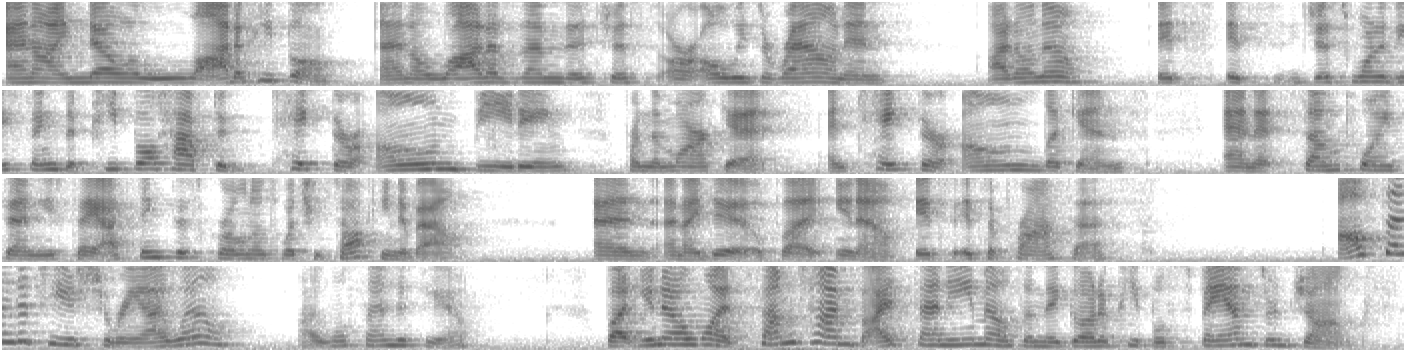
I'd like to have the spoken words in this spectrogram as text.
And I know a lot of people, and a lot of them that just are always around, and I don't know. It's, it's just one of these things that people have to take their own beating from the market and take their own lickings. And at some point, then you say, I think this girl knows what she's talking about and and I do, but you know, it's it's a process. I'll send it to you, Cherie. I will. I will send it to you. But you know what? Sometimes I send emails and they go to people's spams or junks.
